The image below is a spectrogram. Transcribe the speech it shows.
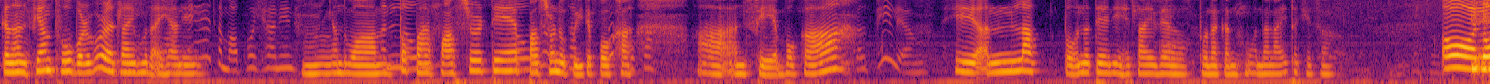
kan han fiam thu bor bor atlai mu dai hianin. Hianin. An nuam to pa pastor te pastor no pui te po kha a an fe boka he an lak to na te ni hetlai vel to na kan mu na lai ta ke chu. Ờ lo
